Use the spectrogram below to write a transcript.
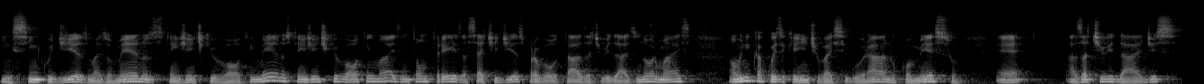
em cinco dias mais ou menos. Tem gente que volta em menos, tem gente que volta em mais, então três a sete dias para voltar às atividades normais. A única coisa que a gente vai segurar no começo é as atividades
